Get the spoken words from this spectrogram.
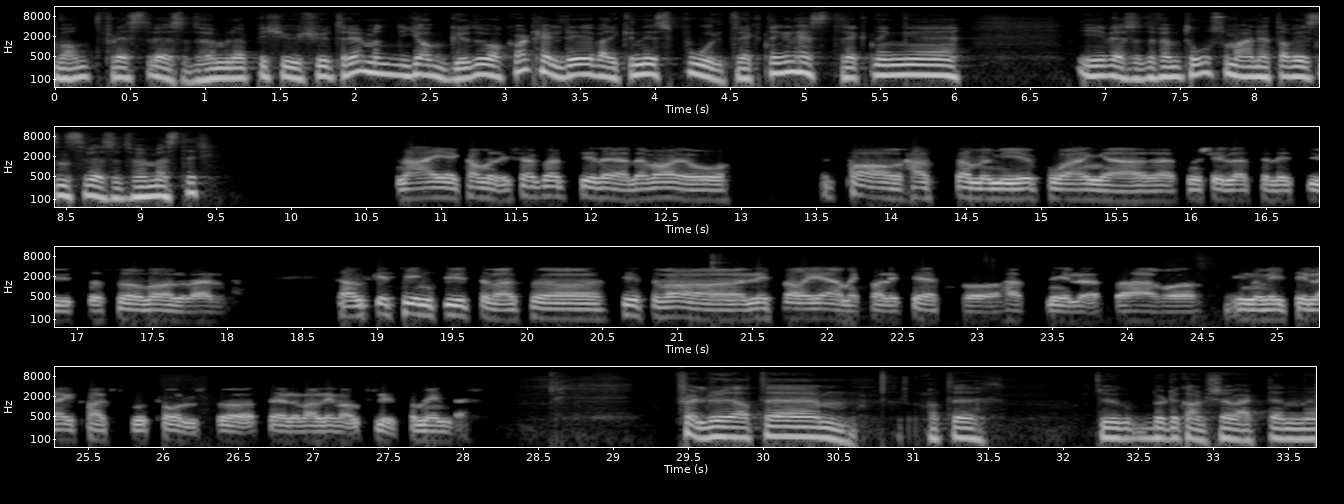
vant flest V75-løp i 2023, men jaggu du har ikke vært heldig verken i sportrekning eller hestetrekning i V75-2, som er Nettavisens V75-mester? Nei, jeg kan vel ikke akkurat si det. Det var jo et par hester med mye poeng her eh, som skiller seg litt ut. Og så var det vel ganske tynt utover. Så syns det var litt varierende kvalitet på hestene i løpet her. Og når vi i tillegg trakk mot tolv, så ser det veldig vanskelig ut for min del. Føler du at, eh, at eh, du burde kanskje vært en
